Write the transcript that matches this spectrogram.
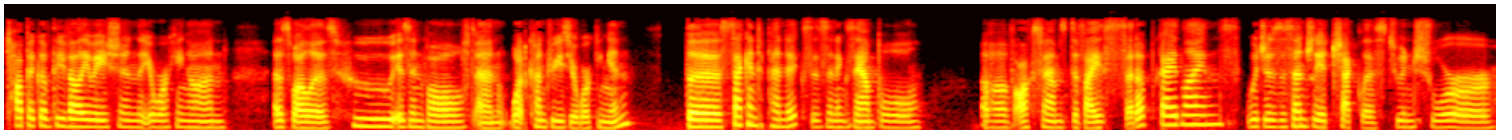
topic of the evaluation that you're working on as well as who is involved and what countries you're working in. The second appendix is an example of Oxfam's device setup guidelines, which is essentially a checklist to ensure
